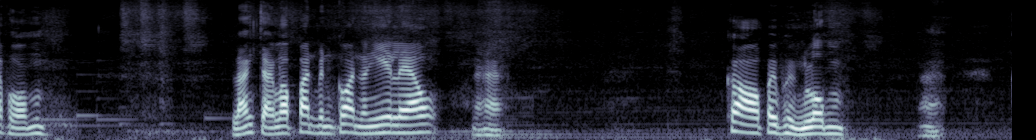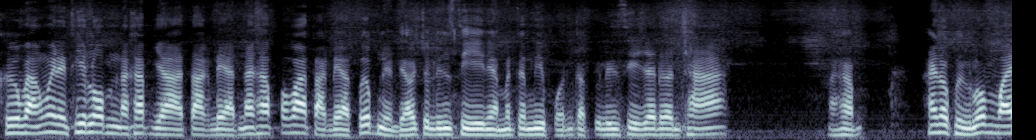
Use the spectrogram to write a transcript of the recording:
ครับผม หลังจากเราปั้นเป็นก้อนอย่างนี้แล้วนะฮะก็เอาไปผึ่งลมนะฮะคือวางไว้ในที่ร่มนะครับ อย่าตากแดดนะครับเพราะว่าตากแดดปุ๊บเนี่ยเดี๋ยวจุลินทรีย์เนี่ยมันจะมีผลกับจุลินทรีย์จะเดินช้านะครับ ให้เราผึ่งร่มไว้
